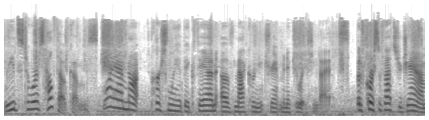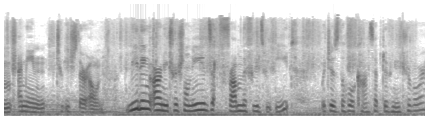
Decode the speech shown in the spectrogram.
leads to worse health outcomes. Why I'm not personally a big fan of macronutrient manipulation diets. But of course, if that's your jam, I mean, to each their own. Meeting our nutritional needs from the foods we eat, which is the whole concept of Nutrivore,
